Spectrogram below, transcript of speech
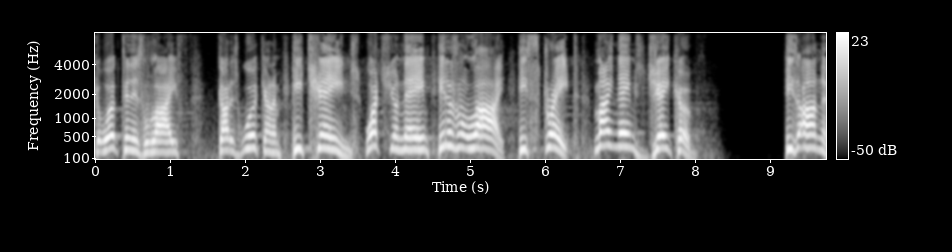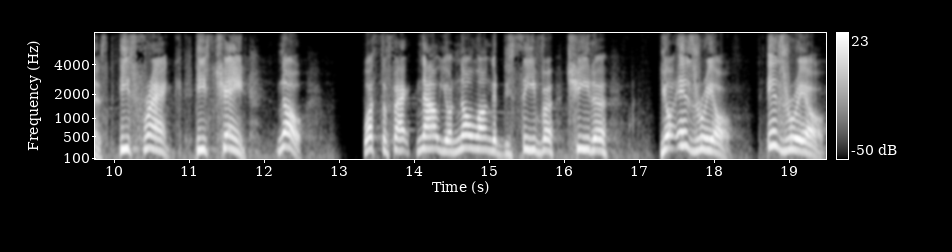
worked in his life. God is working on him. He changed. What's your name? He doesn't lie. He's straight. My name's Jacob. He's honest. He's frank. He's changed. No. What's the fact? Now you're no longer deceiver, cheater. You're Israel. Israel.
